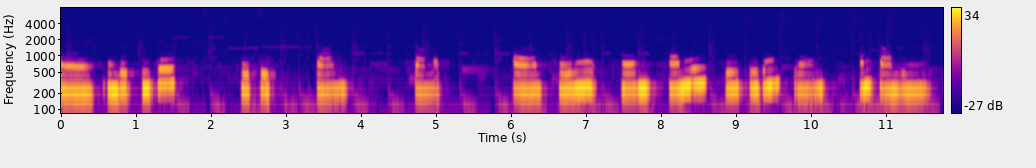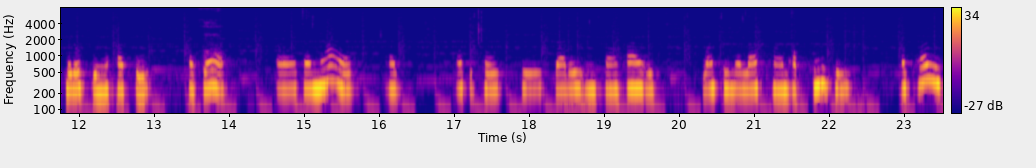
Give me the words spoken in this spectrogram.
uh, teacher which is some, some like uh, primary, primary school students and, and some in middle school and high school as well. Uh, but now, as I suppose to study in Shanghai is once in a lifetime opportunity. I cherish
